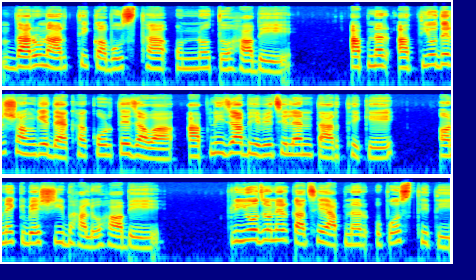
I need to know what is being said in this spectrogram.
দারুণ আর্থিক অবস্থা উন্নত হবে। আপনার আত্মীয়দের সঙ্গে দেখা করতে যাওয়া, আপনি যা ভেবেছিলেন তার থেকে অনেক বেশি ভালো হবে। প্রিয়জনের কাছে আপনার উপস্থিতি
